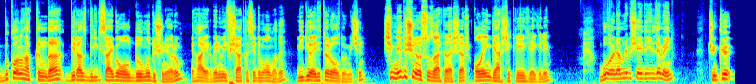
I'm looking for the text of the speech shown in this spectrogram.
Bu konu hakkında biraz bilgi sahibi olduğumu düşünüyorum. E, Hayır benim ifşa kasetim olmadı. Video editör olduğum için. Şimdi ne düşünüyorsunuz arkadaşlar olayın gerçekliğiyle ilgili? Bu önemli bir şey değil demeyin. Çünkü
